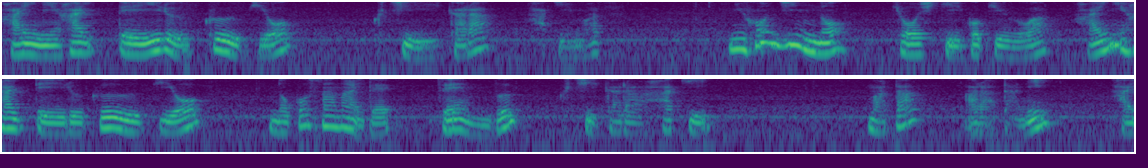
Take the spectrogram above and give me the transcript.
肺に入っている空気を口から吐きます。日本人の胸式呼吸は肺に入っている空気を残さないで全部口から吐きまた新たに肺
